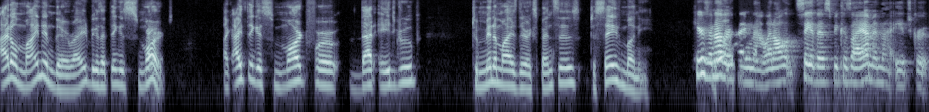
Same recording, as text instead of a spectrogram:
I don't mind him there, right? Because I think it's smart. Like, I think it's smart for that age group to minimize their expenses to save money. Here's another thing, though, and I'll say this because I am in that age group.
